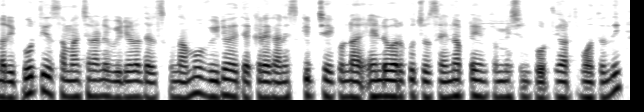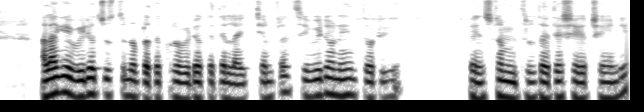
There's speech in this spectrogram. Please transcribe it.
మరి పూర్తి సమాచారాన్ని వీడియోలో తెలుసుకుందాము. వీడియో అయితే ఎక్కడే కానీ స్కిప్ చేయకుండా ఎండ్ వరకు చూసేయండి. అప్పుడే ఇన్ఫర్మేషన్ పూర్తిగా అర్థమవుతుంది. అలాగే వీడియో చూస్తున్న ప్రతి ఒక్కరు వీడియోకైతే లైక్ చేయండి ఫ్రెండ్స్. ఈ వీడియోని తోటి పెన్షనర్ మిత్రులతో అయితే షేర్ చేయండి.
